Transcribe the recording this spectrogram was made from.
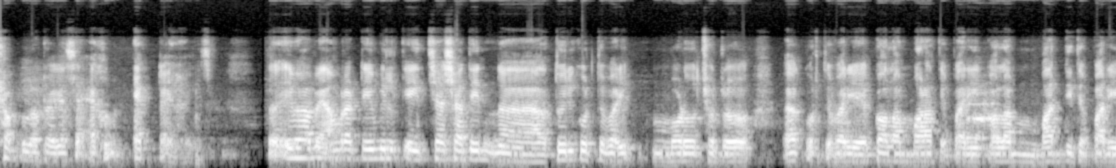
সবগুলো উঠে গেছে, এখন একটাই হয়ে গেছে। তো এইভাবে আমরা টেবিলকে ইচ্ছা স্বাধীন তৈরি করতে পারি, বড়, ছোট করতে পারি, কলাম বাড়াতে পারি, কলাম বাদ দিতে পারি।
